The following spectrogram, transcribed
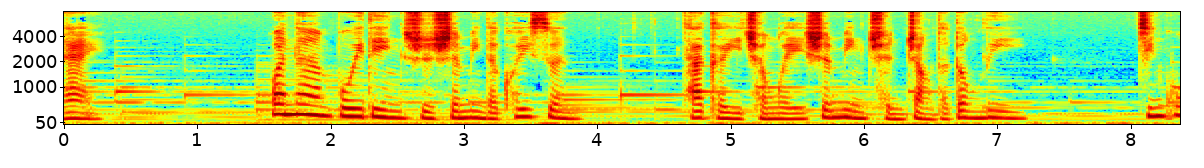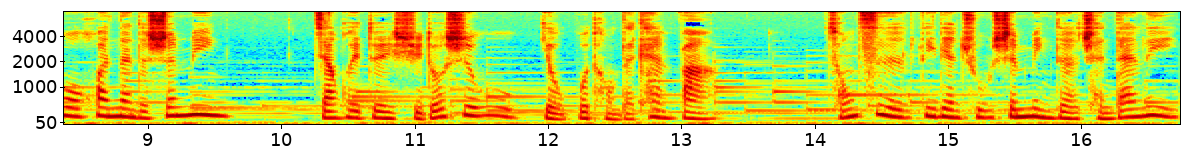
耐。患难不一定是生命的亏损。它可以成为生命成长的动力。经过患难的生命，将会对许多事物有不同的看法，从此历练出生命的承担力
